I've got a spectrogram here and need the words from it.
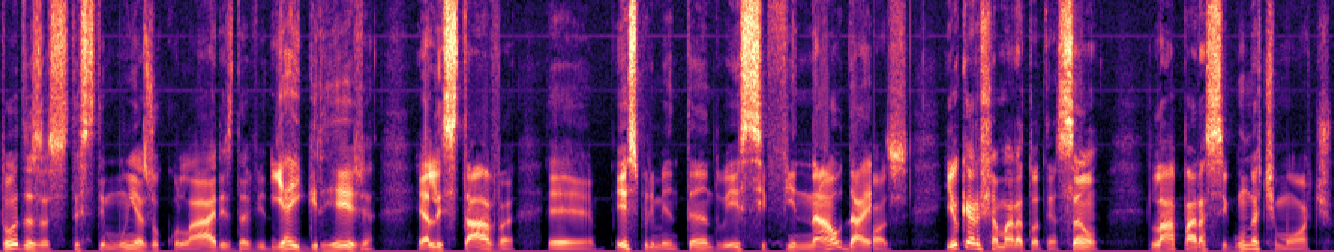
todas as testemunhas oculares da vida. E a igreja, ela estava é, experimentando esse final da E eu quero chamar a tua atenção lá para 2 Timóteo,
